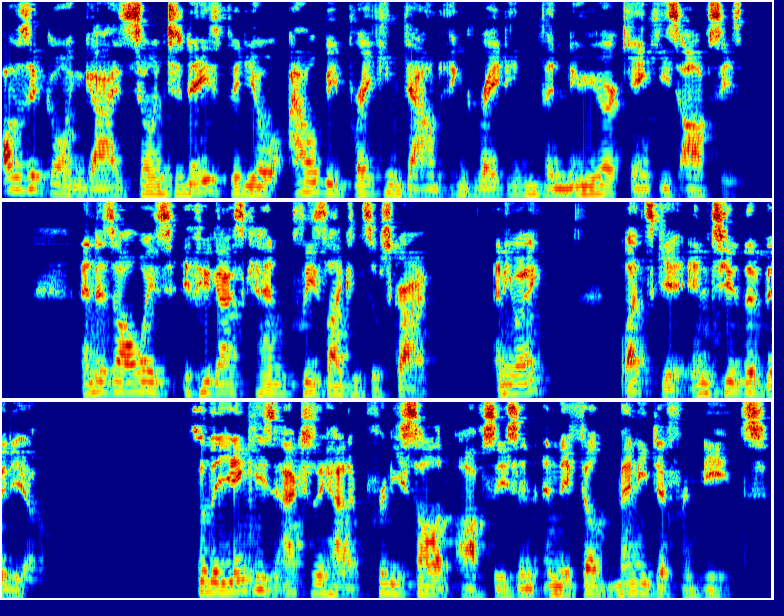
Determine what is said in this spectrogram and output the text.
How's it going, guys? So, in today's video, I will be breaking down and grading the New York Yankees offseason. And as always, if you guys can, please like and subscribe. Anyway, let's get into the video. So, the Yankees actually had a pretty solid offseason and they filled many different needs.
